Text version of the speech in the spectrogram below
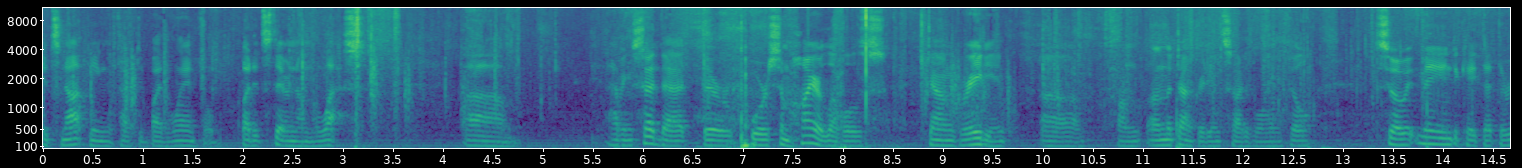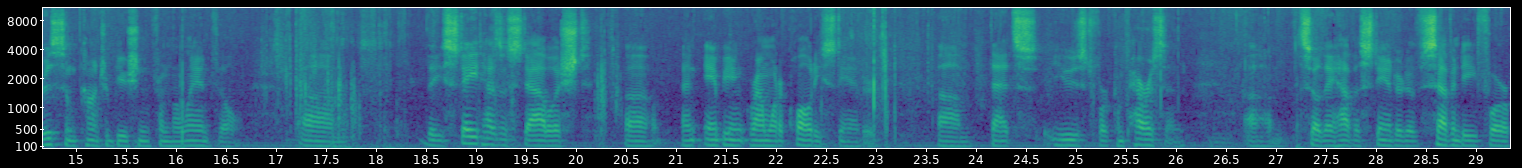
it's not being affected by the landfill, but it's there nonetheless. Um, Having said that, there were some higher levels down gradient, uh, on, on the down gradient side of the landfill. So it may indicate that there is some contribution from the landfill. Um, The state has established uh, an ambient groundwater quality standard um, that's used for comparison. Um, So they have a standard of 70 for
